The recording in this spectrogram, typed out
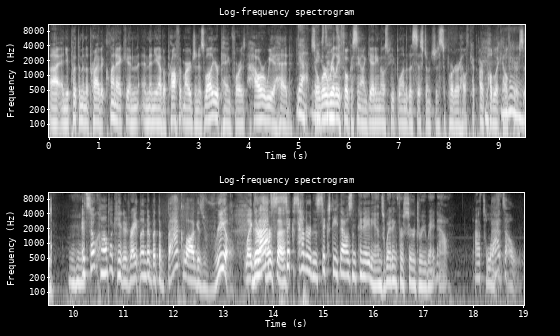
uh, and you put them in the private clinic and, and then you have a profit margin as well you're paying for. It. How are we ahead? Yeah, So we're really focusing on getting those people into the system to support our health our public Mm-hmm. healthcare system. It's so complicated, right, Linda? But the backlog is real. Like There are a 660,000 Canadians waiting for surgery right now. That's a lot. That's a lot of people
